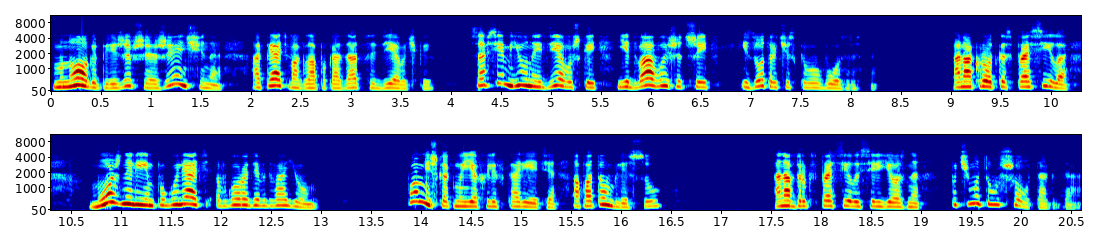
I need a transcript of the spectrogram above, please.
много пережившая женщина опять могла показаться девочкой, совсем юной девушкой, едва вышедшей из отроческого возраста. Она кротко спросила: "Можно ли им погулять в городе вдвоем? Помнишь, как мы ехали в карете, а потом в лесу?" Она вдруг спросила серьезно: "Почему ты ушел тогда?"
